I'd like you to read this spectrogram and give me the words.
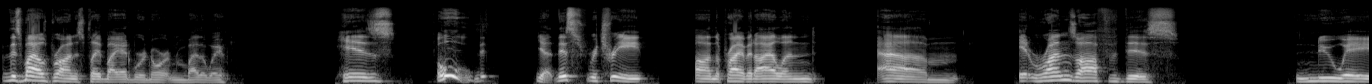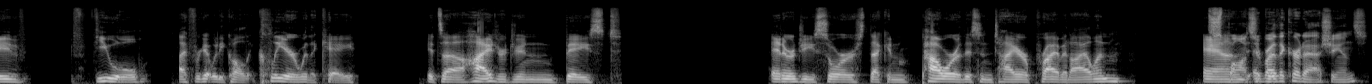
This Miles Bron is played by Edward Norton, by the way. His Oh, th- yeah, this retreat on the private island, um, it runs off of this new wave fuel. I forget what he called it. Clear with a K. It's a hydrogen based energy source that can power this entire private island. And sponsored at by the Kardashians.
